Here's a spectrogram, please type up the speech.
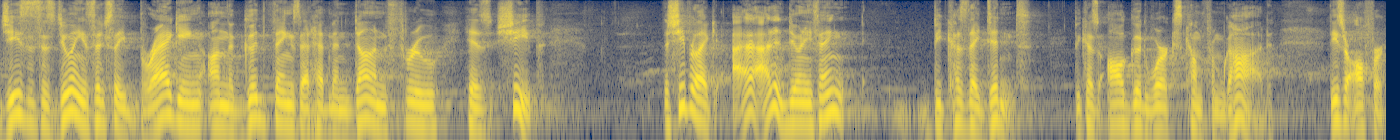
Jesus is doing is essentially bragging on the good things that have been done through his sheep. The sheep are like, I, I didn't do anything because they didn't, because all good works come from God. These are all for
